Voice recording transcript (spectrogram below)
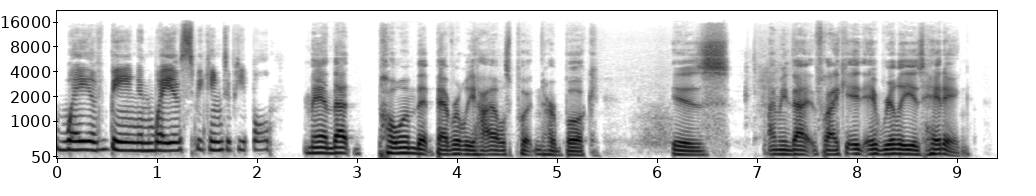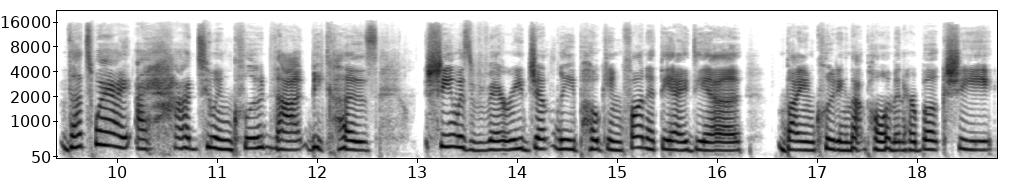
way of being and way of speaking to people. Man, that poem that Beverly Hyles put in her book is, I mean, that like it, it really is hitting. That's why I, I had to include that because she was very gently poking fun at the idea by including that poem in her book. She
